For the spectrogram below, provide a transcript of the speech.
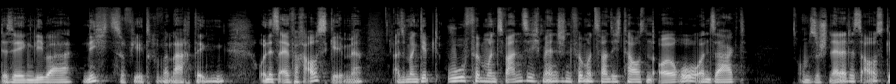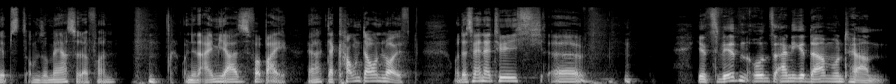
Deswegen lieber nicht so viel drüber nachdenken und es einfach ausgeben. Ja? Also man gibt U25 Menschen 25.000 Euro und sagt, umso schneller du das ausgibst, umso mehr hast du davon. Und in einem Jahr ist es vorbei. Ja, der Countdown läuft. Und das wäre natürlich. Äh Jetzt werden uns einige Damen und Herren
